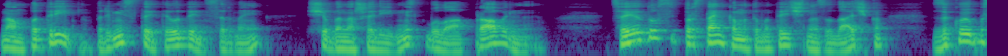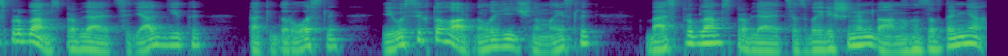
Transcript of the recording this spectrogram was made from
Нам потрібно перемістити один сирник, щоб наша рівність була правильною. Це є досить простенька математична задачка, з якою без проблем справляються як діти, так і дорослі. І усі, хто гарно логічно мислить, без проблем справляється з вирішенням даного завдання.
